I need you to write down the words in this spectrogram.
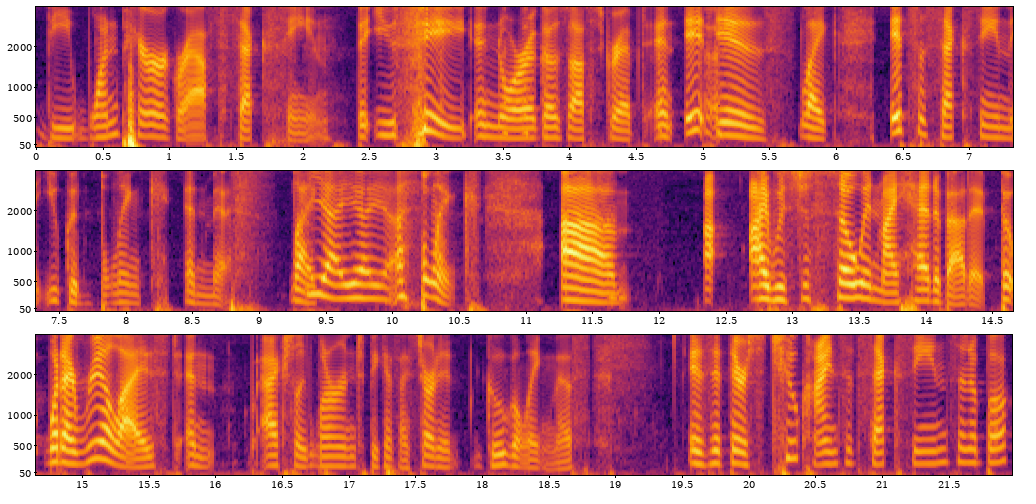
the one paragraph sex scene that you see in Nora Goes Off Script. And it is like, it's a sex scene that you could blink and miss. Like, yeah, yeah, yeah. blink. Um, I, I was just so in my head about it. But what I realized, and actually learned because I started Googling this, is that there's two kinds of sex scenes in a book.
